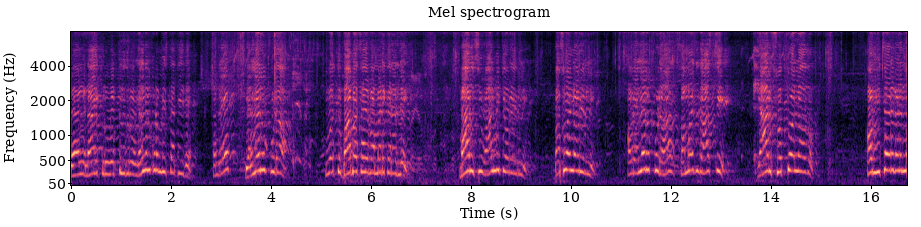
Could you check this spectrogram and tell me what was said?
ನಾಯ್- ನಾಯಕರು ಒಕ್ಕಲಿಗರು ಎಲ್ಲರೂ ಕೂಡ ಮೀಸಲಾತಿ ಇದೆ. ಅಂದ್ರೆ ಎಲ್ಲರೂ ಕೂಡ ಇವತ್ತು ಬಾಬಾ ಸಾಹೇಬ್ ಅಂಬೇಡ್ಕರ್ ಇರಲಿ ಮಹರ್ಷಿ ವಾಲ್ಮೀಕಿ ಅವರು ಇರಲಿ, ಬಸವಣ್ಣವರು ಇರಲಿ ಅವರೆಲ್ಲರೂ ಕೂಡ ಸಮಾಜದ ಆಸ್ತಿ. ಯಾರ ಸ್ವತ್ತು ಅಲ್ಲ ಅದು. ಅವ್ರ ವಿಚಾರಗಳನ್ನ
